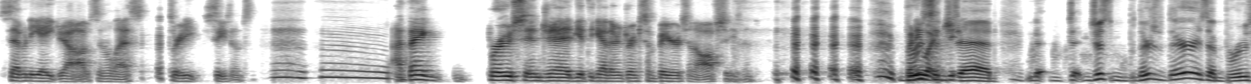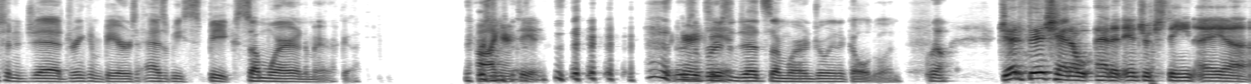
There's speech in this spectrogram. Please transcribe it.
78 jobs in the last three seasons. I think Bruce and Jed get together and drink some beers in the off season. Bruce anyway, and Jed, just there's there is a Bruce and a Jed drinking beers as we speak somewhere in America. Oh, I guarantee it. There's a Bruce it. and Jed somewhere enjoying a cold one. Well, Jed Fish had a had an interesting a uh,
